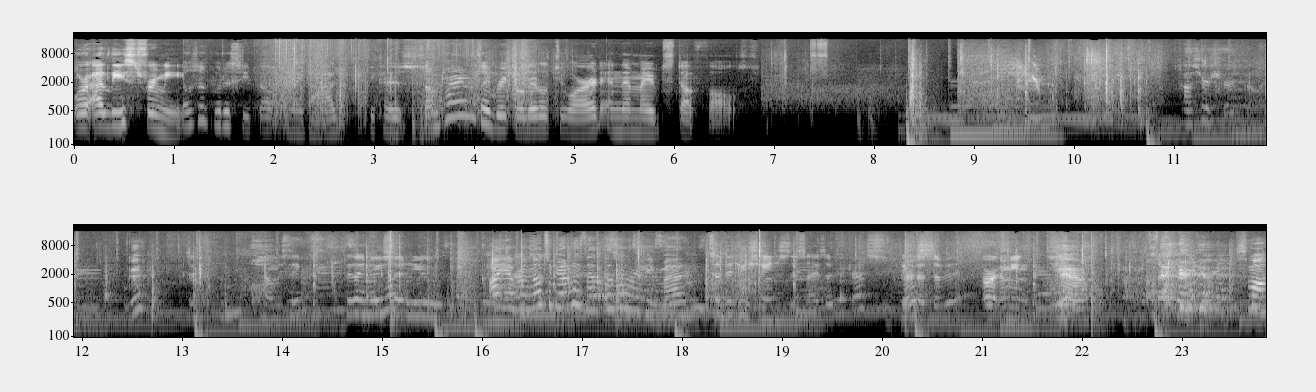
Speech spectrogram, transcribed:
Or at least for me. I also put a seatbelt in my bag because sometimes I brake a little too hard and then my stuff falls. How's your shirt going? Good. Good? No mistakes? Because I know you said you... Oh yeah, but not to be honest, that doesn't really matter. So did you change the size of your dress? Yes. Because of it? Or, I mean... Yeah. Size are you doing? Small.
